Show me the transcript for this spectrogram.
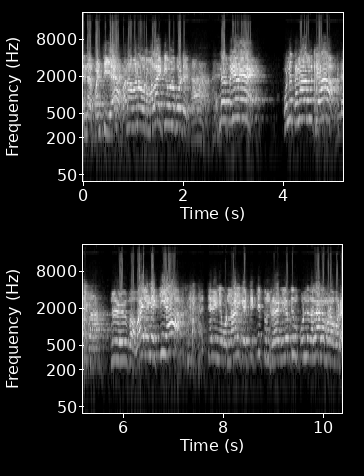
என்ன பண்ணிட்டியா வேணா வேணா ஒரு மலாய் டீ ஒண்ணு போடு. என்ன பெரியவரே பொண்ணு கண்ணால மூச்சியா? இல்லப்பா. வாயில என்ன கீயா சரி நீ ஒரு நாளைக்கு எட்டு துண்டுற. நீ எப்படி பொண்ணு கல்யாணம் பண்ண போற?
